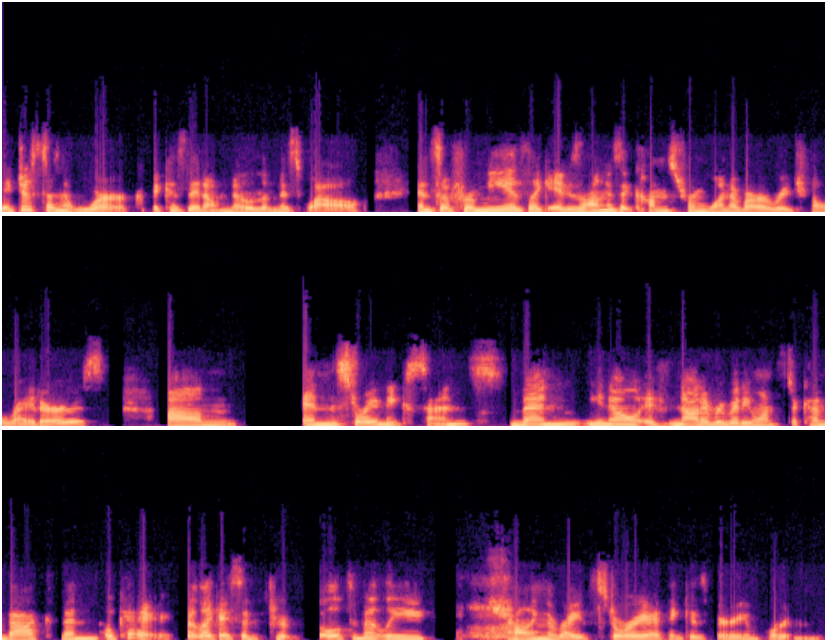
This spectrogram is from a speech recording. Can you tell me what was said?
it just doesn't work because they don't know them as well. And so for me, it's like as long as it comes from one of our original writers, um, and the story makes sense, then, you know, if not everybody wants to come back, then okay. But like I said, ultimately telling the right story, I think is very important.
